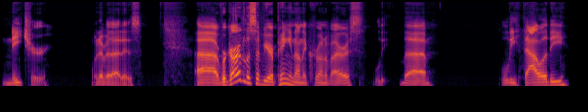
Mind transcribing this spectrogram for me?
Nature, whatever that is. Uh, regardless of your opinion on the coronavirus, le- the lethality,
